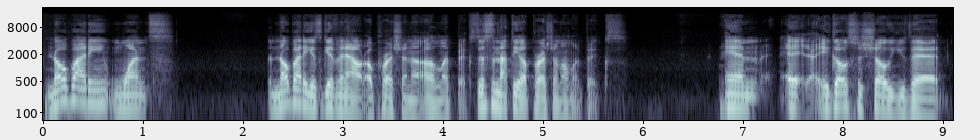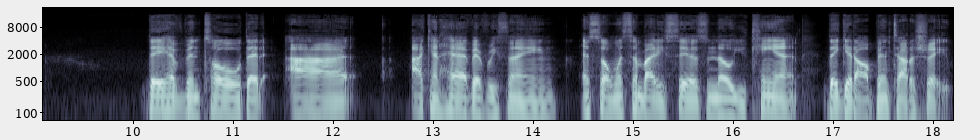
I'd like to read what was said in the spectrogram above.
nobody wants nobody is giving out oppression Olympics. This is not the oppression Olympics. And it, it goes to show you that they have been told that I I can have everything. And so when somebody says no you can't, they get all bent out of shape.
